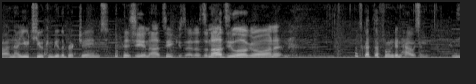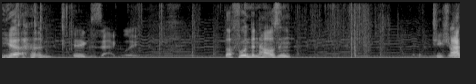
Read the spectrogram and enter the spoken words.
Uh, now you too can be the Brick James. Is he a Nazi? Because that has a Nazi logo on it. That's got the Fundenhausen. Yeah, exactly. The Fundenhausen. T-shirt. Ah,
